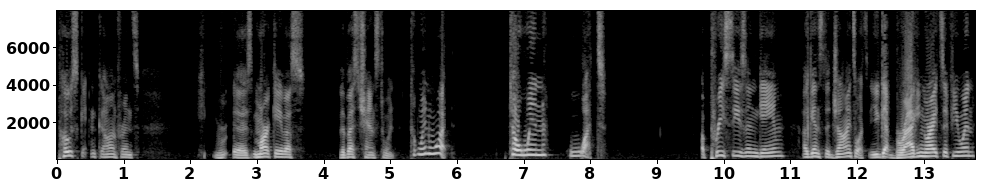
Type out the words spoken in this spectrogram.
post-game conference, he, uh, Mark gave us the best chance to win. To win what? To win what? A preseason game against the Giants? What? You get bragging rights if you win?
